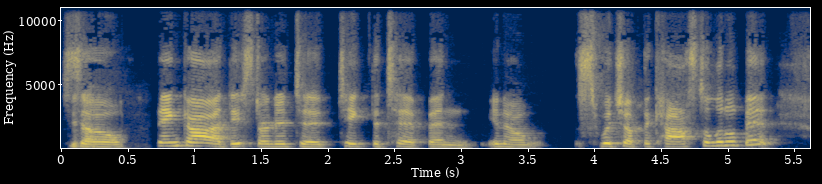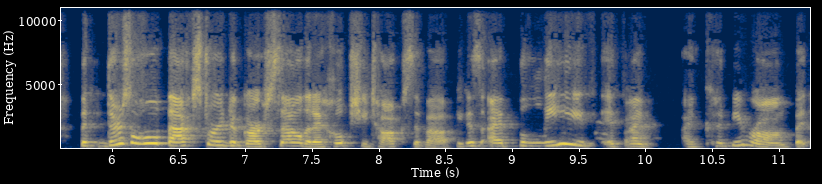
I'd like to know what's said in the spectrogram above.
So thank God they started to take the tip and you know switch up the cast a little bit. But there's a whole backstory to Garcelle that I hope she talks about because I believe if I'm I could be wrong, but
